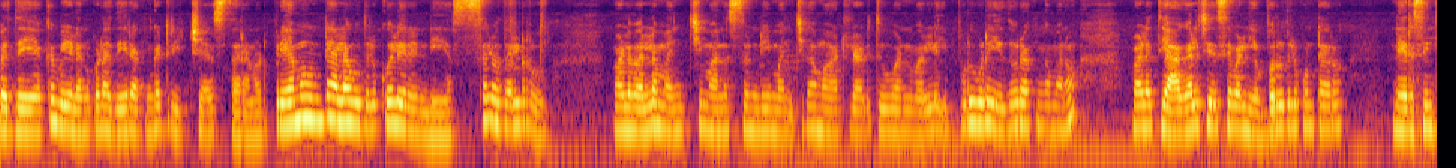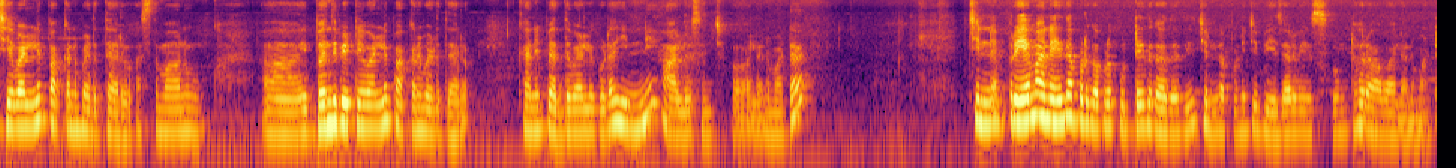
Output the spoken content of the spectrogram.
పెద్ద అయ్యాక వీళ్ళని కూడా అదే రకంగా ట్రీట్ చేస్తారన్నమాట. ప్రేమ ఉంటే అలా వదులుకోలేరండి. అస్సలు వదలరు. వాళ్ళ వల్ల మంచి మనస్సుండి మంచిగా మాట్లాడుతూ వాళ్ళ వల్ల ఇప్పుడు కూడా ఏదో రకంగా మనం వాళ్ళ త్యాగాలు చేసే వాళ్ళని ఎవరు వదులుకుంటారు. నిరసించే వాళ్ళని పక్కన పెడతారు. అస్తమాను ఇబ్బంది పెట్టే వాళ్ళని పక్కన పెడతారు. కానీ పెద్దవాళ్ళు కూడా ఇన్ని ఆలోచించుకోవాలన్నమాట. చిన్న ప్రేమ అనేది అప్పటికప్పుడు పుట్టేది కాదు అది. చిన్నప్పటి నుంచి బీజాలు వేసుకుంటూ రావాలన్నమాట.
